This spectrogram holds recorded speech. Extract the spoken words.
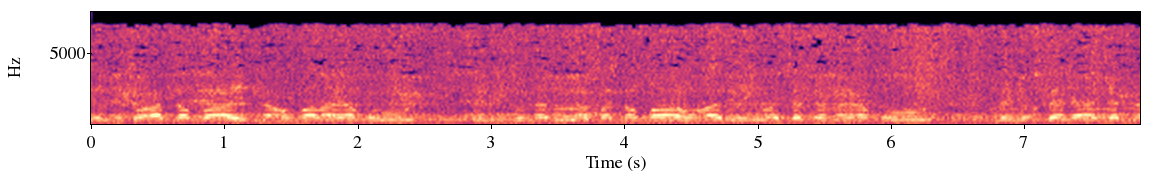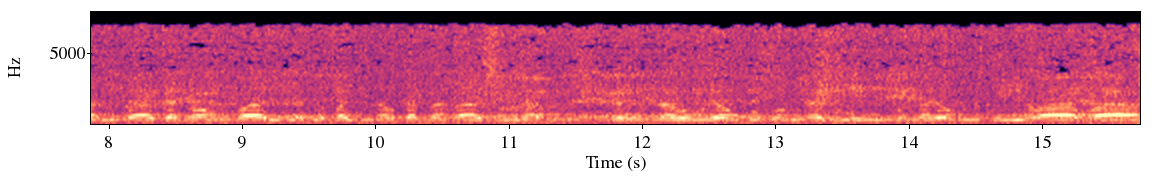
سمعت عبد الله بن عمر يقول سمعت النبي صلى الله عليه وسلم يقول من اقتنى كلبا اذا كلبه طاريا بخير أو كلبا ماشيا فإنه ينقص من اجره كل يوم قيراطا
